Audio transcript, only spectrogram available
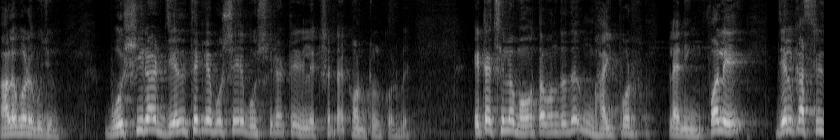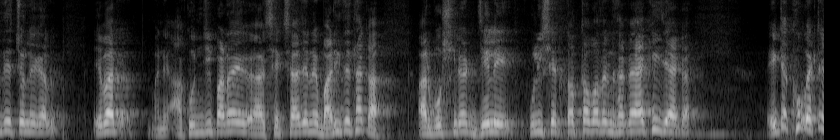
ভালো করে বুঝুন বসিরহাট জেল থেকে বসে বসিরহাটের ইলেকশনটা কন্ট্রোল করবে। এটা ছিল মমতা বন্দ্যোপাধ্যায় এবং ভাইপোর প্ল্যানিং ফলে জেল কাস্টডিতে চলে গেল। এবার মানে আকুঞ্জি পাড়ায় শেখ শাহজাহানের বাড়িতে থাকা আর বসিরহাট জেলে পুলিশের তত্ত্বাবধানে থাকা একই জায়গা। এটা খুব একটা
